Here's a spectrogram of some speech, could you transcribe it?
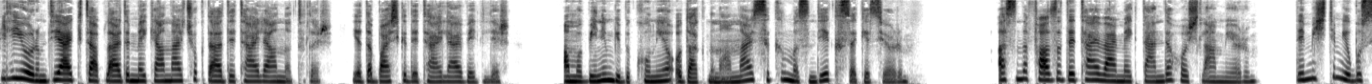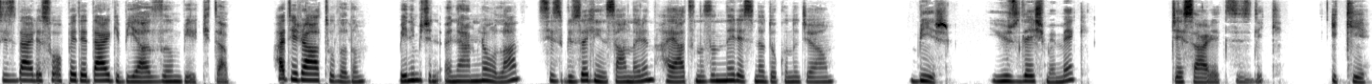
Biliyorum diğer kitaplarda mekanlar çok daha detaylı anlatılır ya da başka detaylar verilir. Ama benim gibi konuya odaklananlar sıkılmasın diye kısa kesiyorum. Aslında fazla detay vermekten de hoşlanmıyorum. Demiştim ya bu sizlerle sohbet eder gibi yazdığım bir kitap. Hadi rahat olalım. Benim için önemli olan siz güzel insanların hayatınızın neresine dokunacağım. 1. Yüzleşmemek, cesaretsizlik. 2.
